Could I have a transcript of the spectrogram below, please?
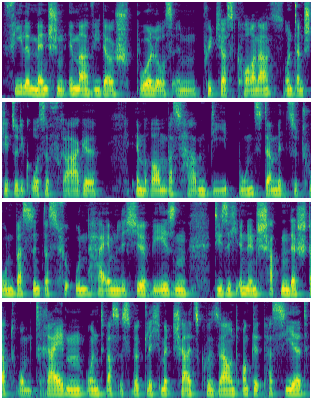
viele Menschen immer wieder spurlos in Preacher's Corner und dann steht so die große Frage im Raum, was haben die Boons damit zu tun? Was sind das für unheimliche Wesen, die sich in den Schatten der Stadt rumtreiben und was ist wirklich mit Charles Cousin und Onkel passiert?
